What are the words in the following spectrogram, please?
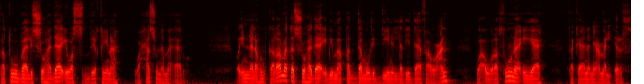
فطوبى للشهداء والصديقين وحسن مآله. وإن لهم كرامة الشهداء بما قدموا للدين الذي دافعوا عنه وأورثونا إياه فكان نعم الإرث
